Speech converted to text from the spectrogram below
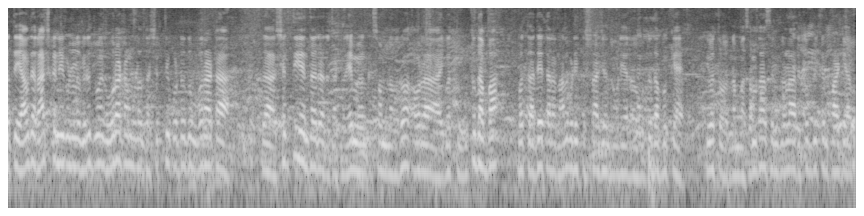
ಮತ್ತು ಯಾವುದೇ ರಾಜಕಾರಣಿಗಳ ವಿರುದ್ಧವಾಗಿ ಹೋರಾಟ ಮಾಡುವಂಥ ಶಕ್ತಿ ಕೊಟ್ಟದ್ದು ಹೋರಾಟ ಶಕ್ತಿ ಅಂತಾರೆ ಅದು ಡಾಕ್ಟರ್ ಎಂ ವೆಂಕಟಸ್ವಾಮಿನವರು. ಅವರ ಇವತ್ತು ಹುಟ್ಟುದಬ್ಬ ಮತ್ತು ಅದೇ ಥರ ನಾಲ್ವಡಿ ಕೃಷ್ಣರಾಜೇಂದ್ರ ಒಡೆಯರ ಹುಟ್ಟುದಬ್ಬಕ್ಕೆ ಇವತ್ತು ನಮ್ಮ ಸಮತಾ ಸಂಘಗಳ ರಿಪಬ್ಲಿಕನ್ ಪಾರ್ಟಿ ಆಫ್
